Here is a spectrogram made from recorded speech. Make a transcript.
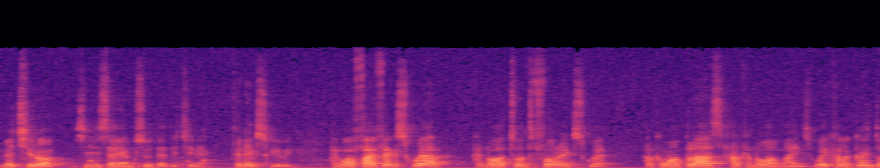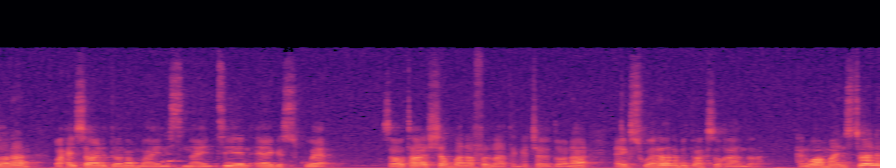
ma jiro sidiisa ayaan ku soo daadejinaya. Ten x cubic. Kan waa five x square kana waa twenty four x square. Halkan waa plus halkana waa minus. Way kala goyn doonaan waxay soo hari doonaan minus nineteen x square. Sababtaa shan baan afar labaatan ka jari doonaa. X squareadana mid baan ka soo qaadan doonaa. Kan waa minus twelve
